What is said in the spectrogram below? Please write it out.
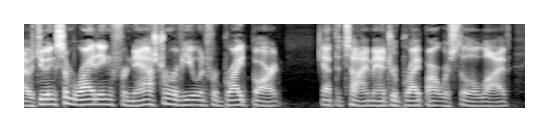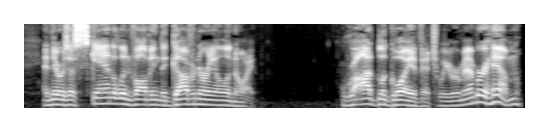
I was doing some writing for National Review and for Breitbart at the time. Andrew Breitbart was still alive. And there was a scandal involving the governor in Illinois, Rod Blagojevich. We remember him.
